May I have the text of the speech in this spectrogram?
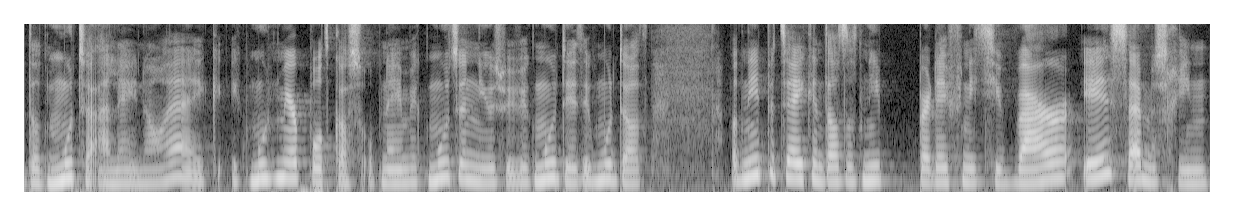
dat moeten alleen al. Hè? Ik, ik moet meer podcasts opnemen, ik moet een nieuwsbrief, ik moet dit, ik moet dat. Wat niet betekent dat het niet per definitie waar is. Hè? Misschien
